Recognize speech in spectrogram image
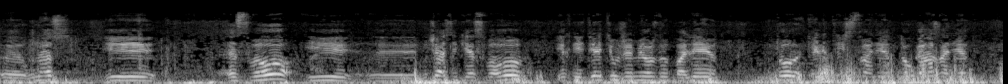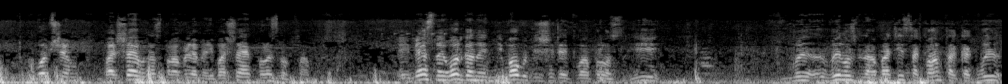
э, у нас и СВО, и э, участники СВО, их дети уже мерзнут, болеют, то электричества нет, то газа нет. В общем, большая у нас проблема и большая просьба к вам. И местные органы не могут решить этот вопрос. И мы вынуждены обратиться к вам, так как вы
